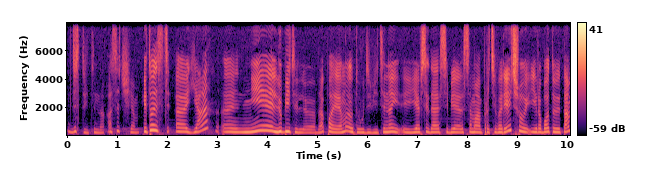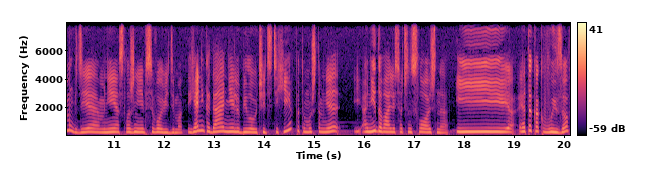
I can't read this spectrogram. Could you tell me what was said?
Действительно, а зачем? И то есть э, я э, не любитель э, да, поэмы, это удивительно. И я всегда себе сама противоречу и работаю там, где мне сложнее всего, видимо. Я никогда не любила учить стихи, потому что мне и они давались очень сложно. И это как вызов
